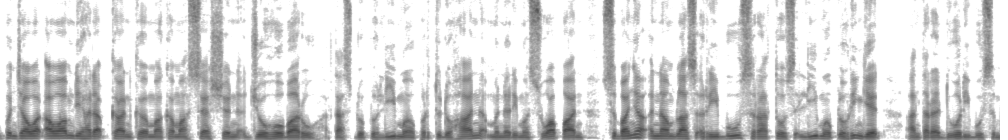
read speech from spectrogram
penjawat awam dihadapkan ke Mahkamah Session Johor Bahru atas 25 pertuduhan menerima suapan sebanyak RM16,150 antara 2019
